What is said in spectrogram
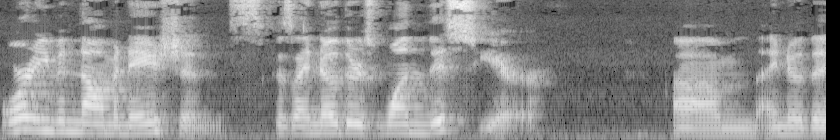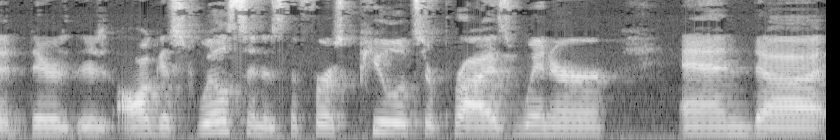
or even nominations? Because I know there's one this year. Um, I know that there, there's August Wilson is the first Pulitzer Prize winner, and uh,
